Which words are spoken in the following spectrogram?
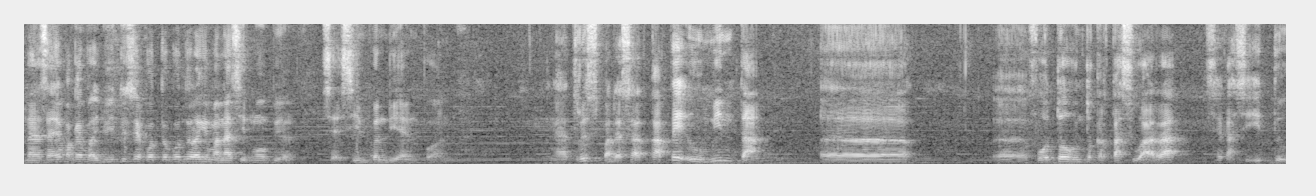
Nah, saya pakai baju itu saya foto-foto lagi manasin mobil. Saya simpen di handphone. Nah, terus pada saat KPU minta uh, uh, foto untuk kertas suara, saya kasih itu.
